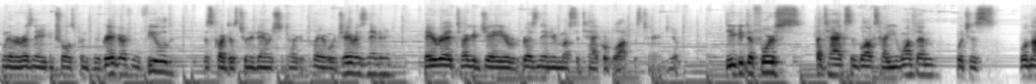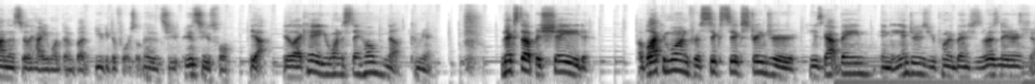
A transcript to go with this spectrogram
Whenever resonator you control is put into the graveyard from the field, this card deals 200 damage to target player or J resonator. Pay red, target J or resonator must attack or block this turn. Yep. Do you get to force attacks and blocks how you want them, which is well not necessarily how you want them, but you get to force them. It's it's useful. Yeah. You're like, hey, you want to stay home? No, come here. Next up is Shade. A black and one for a 6-6 stranger. He's got Bane, and he enters, your opponent banishes a resonator. Yeah.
